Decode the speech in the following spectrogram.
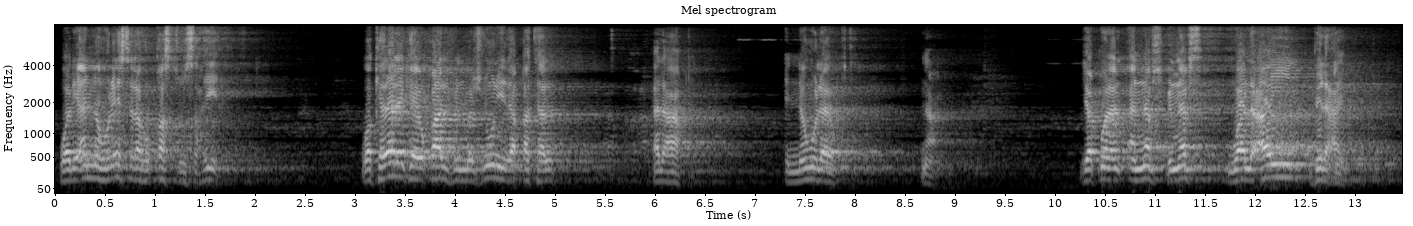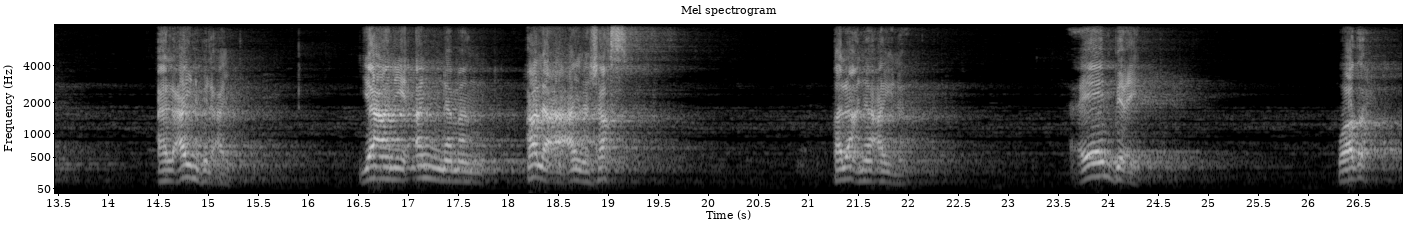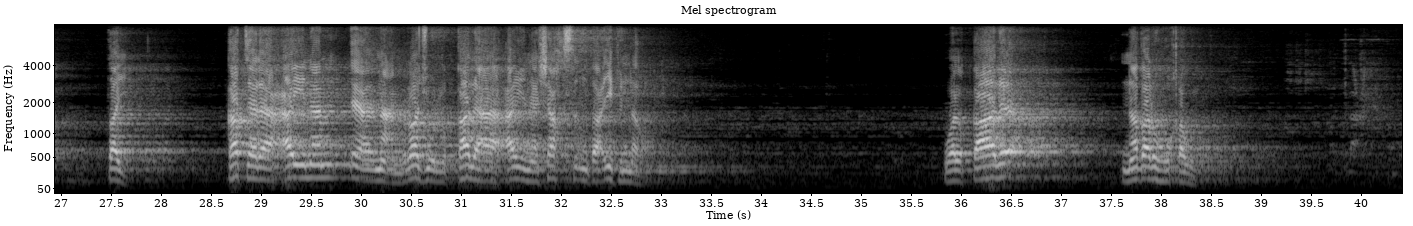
ولأنه ليس له قصد صحيح. وكذلك يقال في المجنون إذا قتل العاقل إنه لا يقتل. نعم. يقول النفس بالنفس والعين بالعين. العين بالعين. يعني أن من قلع عين شخص قلعنا عينه عين بعين واضح؟ طيب. قتل عينا نعم رجل قلع عين شخص ضعيف النظر. والقالع نظره قوي.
